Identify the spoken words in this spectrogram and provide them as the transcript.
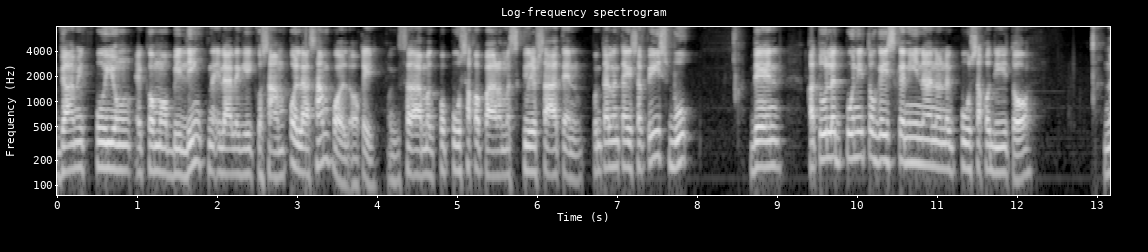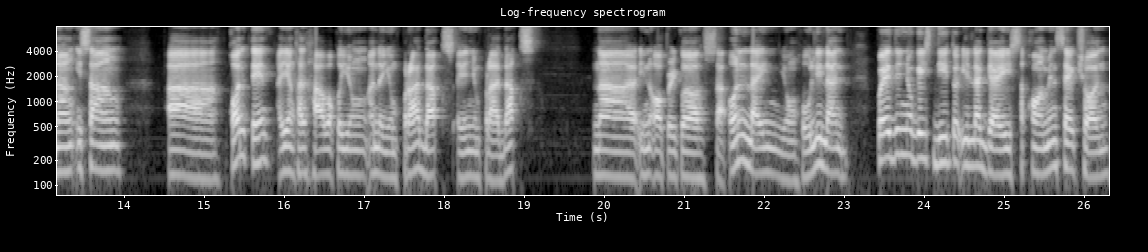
gamit po yung Ecomobi link na ilalagay ko sample. Ah, sample, okay. Mag, sa, magpo-post ako para mas clear sa atin. Punta lang tayo sa Facebook. Then, katulad po nito guys kanina no nag-post ako dito ng isang uh, content. Ayan, hawak ko yung, ano, yung products. Ayan yung products na in-offer ko sa online, yung Holy Land, pwede nyo guys dito ilagay sa comment section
